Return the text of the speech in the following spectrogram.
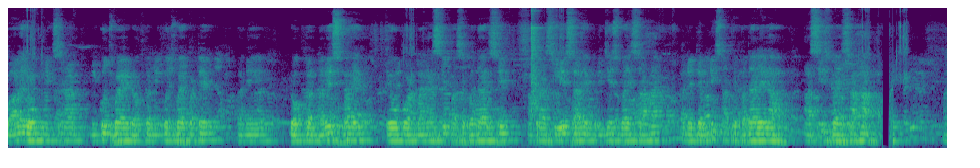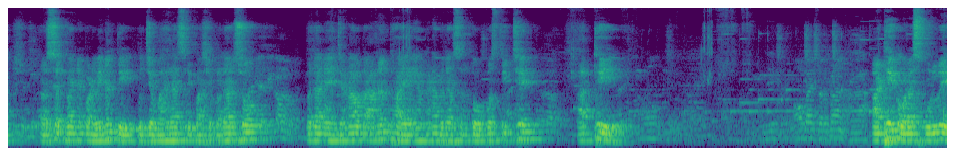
બાળરોગ નિષ્ણાત નિકુંજભાઈ, ડૉક્ટર નિકુંજભાઈ પટેલ અને ડોક્ટર નરેશભાઈ, તેઓ પણ મહારાષ્ટ્રી પાસે પધારશે આપણા સીએ સાહેબ બ્રિજેશભાઈ સાહા અને તેમની સાથે પધારેલા આશીષભાઈ સાહા. હર્ષદભાઈને પણ વિનંતી, પૂજ્ય મહારાજ શ્રી પાસે પધારશો. બધાને જણાવતા આનંદ થાય. અહીંયા ઘણા બધા સંતો ઉપસ્થિત છે. આજથી આઠેક વર્ષ પૂર્વે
